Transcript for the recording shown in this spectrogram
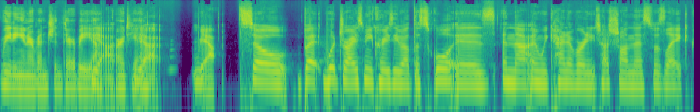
reading intervention therapy yeah, RTI Yeah. Yeah. So, but what drives me crazy about the school is, and that, and we kind of already touched on this, was like,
